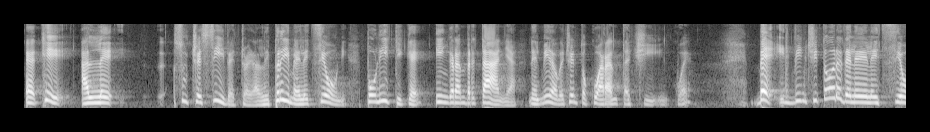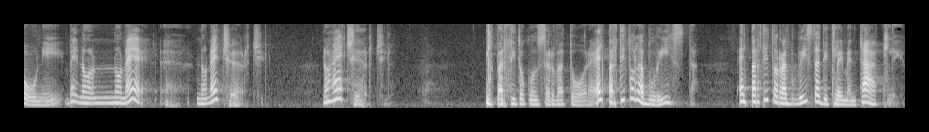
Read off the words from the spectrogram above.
eh, che alle successive, cioè alle prime elezioni politiche in Gran Bretagna nel 1945, beh, il vincitore delle elezioni beh, non, non, è, eh, non è Churchill, non è Churchill il partito conservatore, è il partito laburista, è il partito laburista di Clement Attlee.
